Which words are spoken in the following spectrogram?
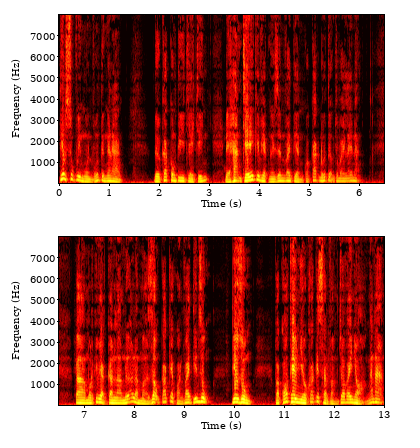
tiếp xúc với nguồn vốn từ ngân hàng từ các công ty tài chính để hạn chế cái việc người dân vay tiền của các đối tượng cho vay lãi nặng. Và một cái việc cần làm nữa là mở rộng các cái khoản vay tín dụng tiêu dùng và có thêm nhiều các cái sản phẩm cho vay nhỏ ngắn hạn,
